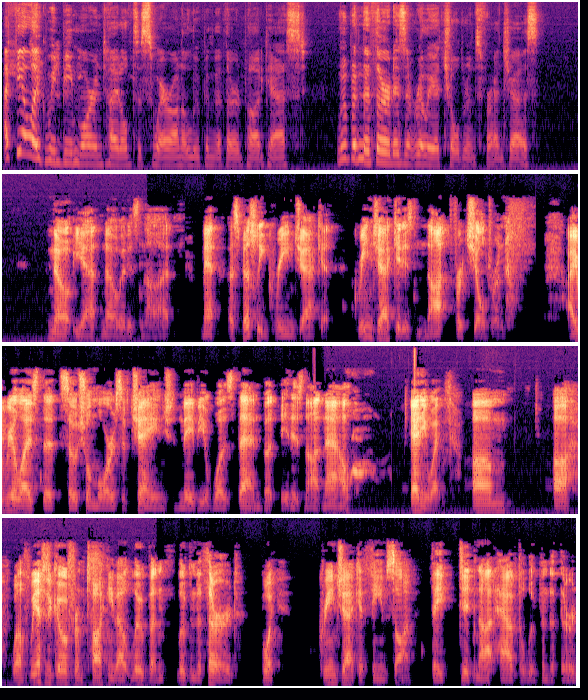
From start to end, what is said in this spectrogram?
I feel like we'd be more entitled to swear on a Lupin the Third podcast. Lupin the Third isn't really a children's franchise. No, yeah, no, it is not. Man, especially Green Jacket. Green Jacket is not for children. I realize that social mores have changed. Maybe it was then, but it is not now. anyway, um, uh, well, we have to go from talking about Lupin, Lupin the Third. Boy, Green Jacket theme song. They did not have the Lupin the Third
